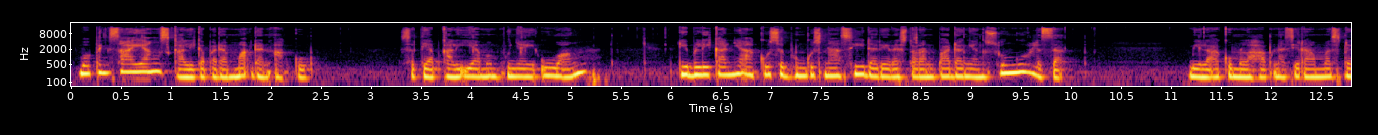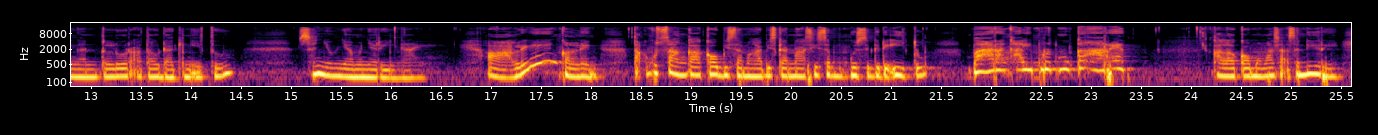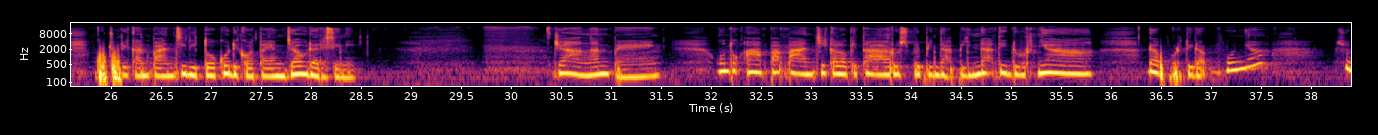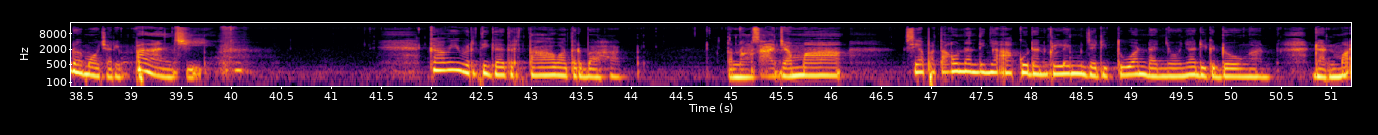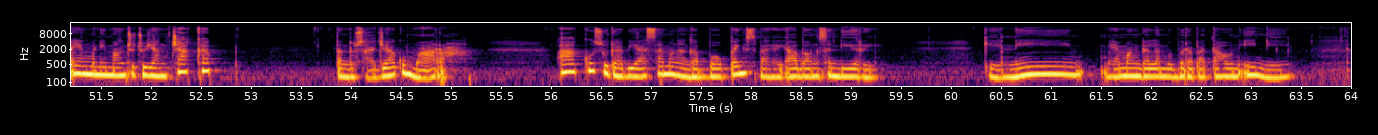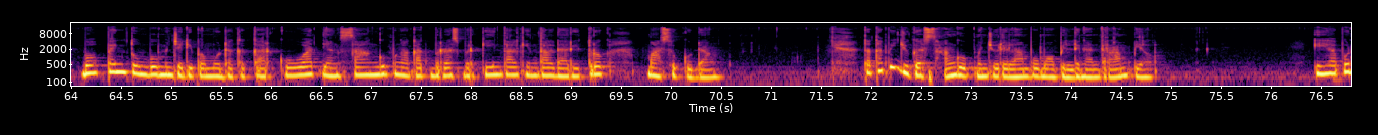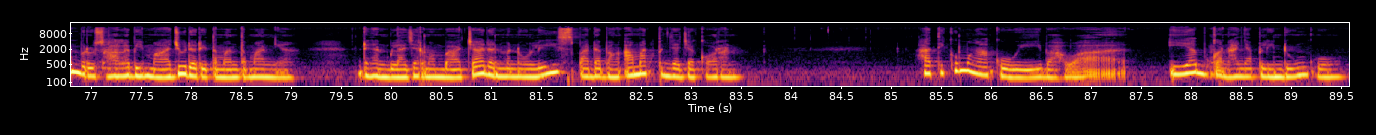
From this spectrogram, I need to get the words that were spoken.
Bopeng sayang sekali kepada mak dan aku. Setiap kali ia mempunyai uang, dibelikannya aku sebungkus nasi dari restoran Padang yang sungguh lezat. Bila aku melahap nasi rames dengan telur atau daging itu, senyumnya menyeringai. Ah, Ling, keling, tak kusangka kau bisa menghabiskan nasi sebungkus segede itu. Barangkali perutmu karet. Kalau kau memasak sendiri, kucurikan panci di toko di kota yang jauh dari sini. Jangan, Peng. Untuk apa panci kalau kita harus berpindah-pindah tidurnya? Dapur tidak punya, sudah mau cari panci. Kami bertiga tertawa terbahak. Tenang saja, Mak. Siapa tahu nantinya aku dan Keling menjadi tuan dan nyonya di gedongan. Dan Mak yang menimang cucu yang cakep. Tentu saja aku marah. Aku sudah biasa menganggap Bopeng sebagai abang sendiri. Kini, memang dalam beberapa tahun ini, Bopeng tumbuh menjadi pemuda kekar kuat yang sanggup mengangkat beras berkintal-kintal dari truk masuk gudang. Tetapi juga sanggup mencuri lampu mobil dengan terampil. Ia pun berusaha lebih maju dari teman-temannya dengan belajar membaca dan menulis pada Bang Amat penjajah koran. Hatiku mengakui bahwa ia bukan hanya pelindungku,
